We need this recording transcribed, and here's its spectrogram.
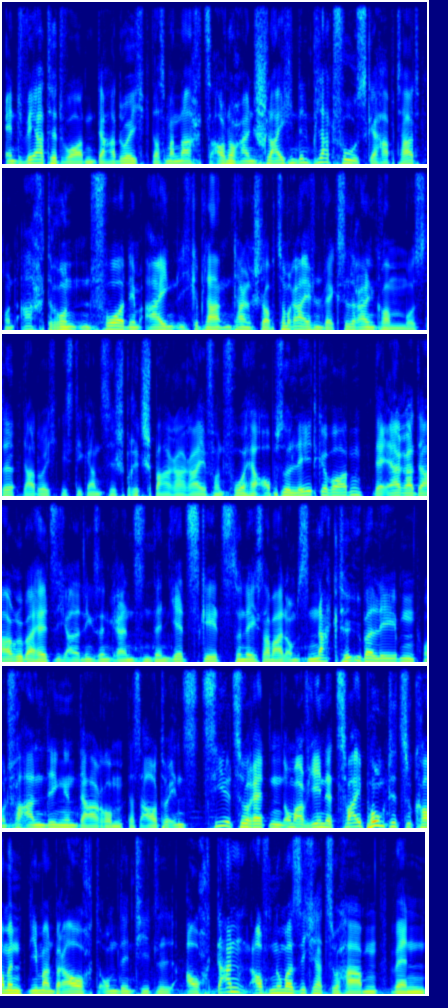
entwertet worden, dadurch, dass man nachts auch noch einen schleichenden Plattfuß gehabt hat und acht Runden vor dem eigentlich geplanten Tankstopp zum Reifenwechsel reinkommen musste. Dadurch ist die ganze Spritsparerei von vorher obsolet geworden. Der Ärger darüber hält sich allerdings in Grenzen, denn jetzt geht es zunächst einmal ums nackte Überleben und vor allen Dingen darum, das Auto ins Ziel zu retten, um auf jene zwei Punkte zu kommen, die man braucht, um den Titel auch dann auf Nummer sicher zu haben, wenn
